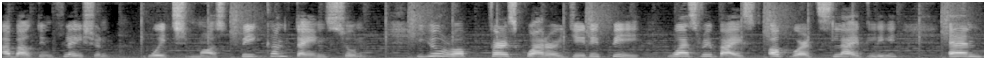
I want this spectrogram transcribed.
about inflation, which must be contained soon. Europe first quarter GDP was revised upwards slightly and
